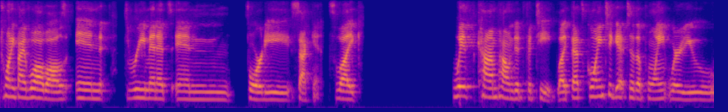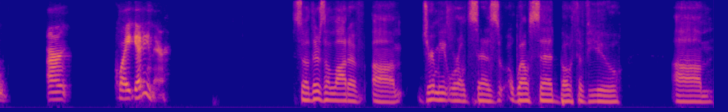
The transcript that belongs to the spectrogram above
25 wall balls in three minutes in 40 seconds. Like with compounded fatigue, like that's going to get to the point where you aren't quite getting there. So there's a lot of um Jeremy World says, well said, both of you. Um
